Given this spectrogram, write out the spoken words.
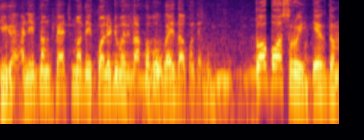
ही. आहे. गाय आणि एकदम पॅच मध्ये क्वालिटी मध्ये दाखव भाऊ गाय दाखव त्या टॉप वासरू आहे एकदम.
